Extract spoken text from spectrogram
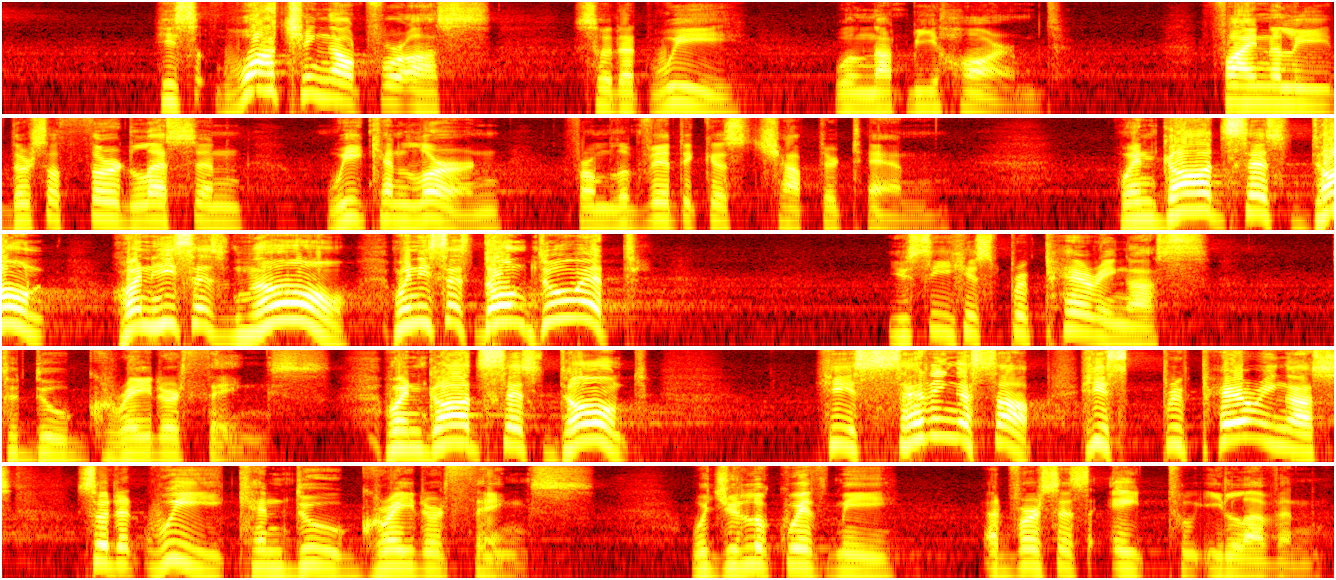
He's watching out for us so that we will not be harmed. Finally, there's a third lesson we can learn from Leviticus chapter 10. When God says don't, when He says no, when He says don't do it, you see, He's preparing us to do greater things. When God says don't, He is setting us up, He is preparing us so that we can do greater things. Would you look with me at verses 8 to 11?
